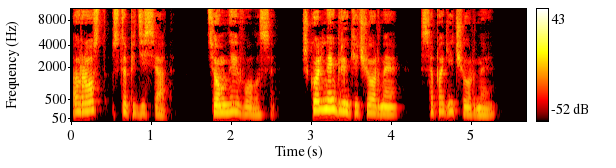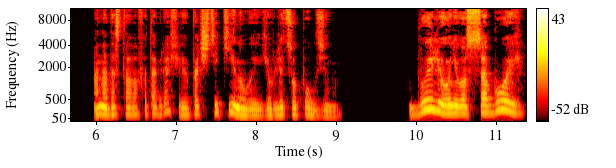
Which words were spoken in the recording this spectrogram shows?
«Рост 150, темные волосы, школьные брюки черные, сапоги черные». Она достала фотографию и почти кинула ее в лицо Ползину. «Были у него с собой...»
